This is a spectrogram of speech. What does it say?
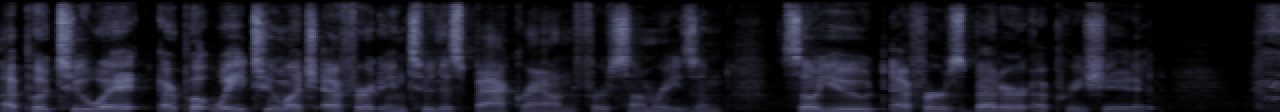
I put too way or put way too much effort into this background for some reason. So you effers better appreciate it.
